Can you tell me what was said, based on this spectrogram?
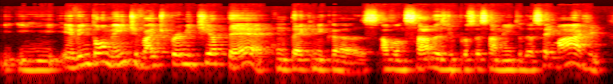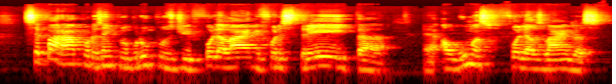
E, e, eventualmente vai te permitir até, com técnicas avançadas de processamento dessa imagem, separar, por exemplo, grupos de folha larga e folha estreita, é, algumas folhas largas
